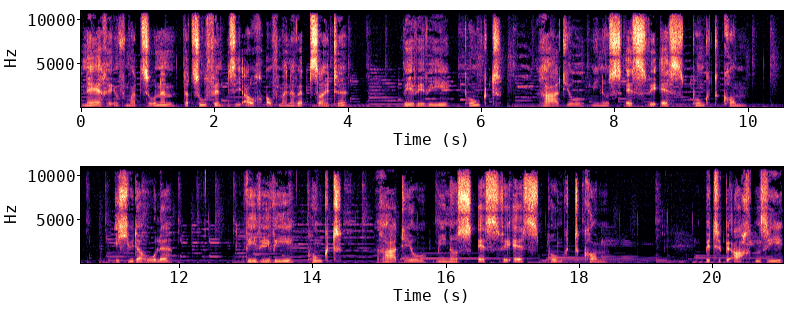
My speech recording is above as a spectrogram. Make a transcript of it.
Nähere Informationen dazu finden Sie auch auf meiner Webseite www.radio-sws.com. Ich wiederhole www.radio-sws.com. Bitte beachten Sie,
